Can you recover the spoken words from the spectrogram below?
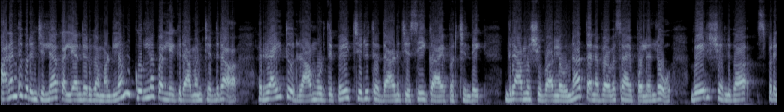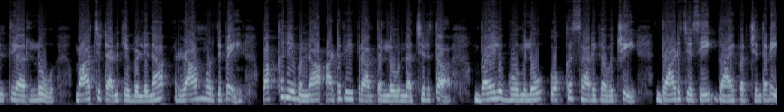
అనంతపురం జిల్లా కళ్యాణదుర్గ మండలం కుర్లపల్లి గ్రామం చెందిన రైతు రామూర్తిపై చిరుత దాడి చేసి గాయపరిచింది. గ్రామ శివార్లో ఉన్న తన వ్యవసాయ పొలంలో వేరుశనగ స్ప్రింక్లర్లు మార్చటానికి వెళ్ళిన రామ్మూర్తిపై పక్కనే ఉన్న అటవీ ప్రాంతంలో ఉన్న చిరుత బయలు భూమిలో ఒక్కసారిగా వచ్చి దాడి చేసి గాయపరిచిందని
